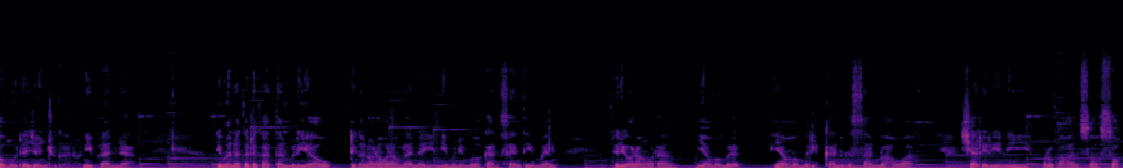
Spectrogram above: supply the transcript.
pemuda dan juga noni Belanda. Di mana kedekatan beliau dengan orang-orang Belanda ini menimbulkan sentimen dari orang-orang yang, member yang memberikan kesan bahwa Syahrir ini merupakan sosok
